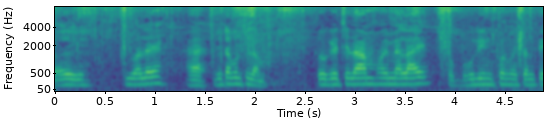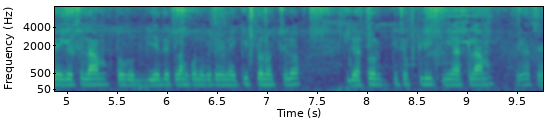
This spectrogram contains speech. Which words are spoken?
ওই কি বলে? হ্যাঁ যেটা বলছিলাম। তো গেছিলাম ওই মেলায়, তো ভুল ইনফরমেশন পেয়ে গেছিলাম। তো গিয়ে দেখলাম কোনো কিছু নেই, কীর্তন হচ্ছিল। জাস্ট ওর কিছু ক্লিপ নিয়ে আসলাম, ঠিক আছে?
